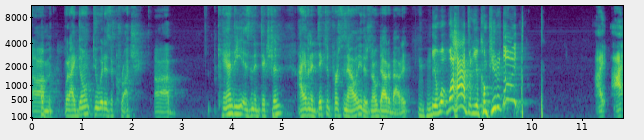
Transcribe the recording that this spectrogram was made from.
um, oh. but I don't do it as a crutch. Uh, candy is an addiction. I have an addictive personality. There's no doubt about it. Mm-hmm. Yeah, what, what happened? Your computer died? I, I,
